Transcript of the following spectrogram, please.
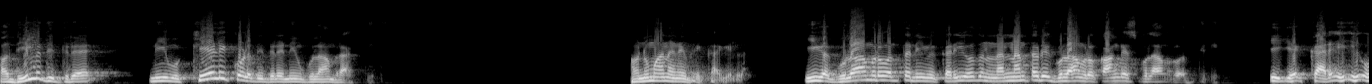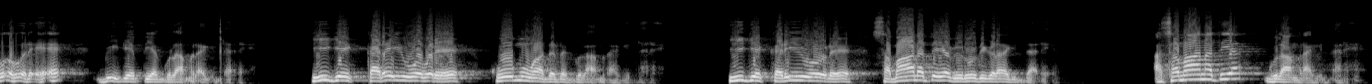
ಅದಿಲ್ಲದಿದ್ದರೆ ನೀವು ಕೇಳಿಕೊಳ್ಳದಿದ್ದರೆ ನೀವು ಗುಲಾಮರಾಗ್ತೀರಿ. ಅನುಮಾನನೇ ಬೇಕಾಗಿಲ್ಲ. ಈಗ ಗುಲಾಮರು ಅಂತ ನೀವು ಕರೆಯೋದು ನನ್ನಂಥವ್ರಿಗೆ ಗುಲಾಮರು, ಕಾಂಗ್ರೆಸ್ ಗುಲಾಮರು ಅಂತೀರಿ. ಹೀಗೆ ಕರೆಯುವವರೇ ಬಿ ಜೆ ಪಿಯ ಗುಲಾಮರಾಗಿದ್ದಾರೆ. ಹೀಗೆ ಕರೆಯುವವರೇ ಕೋಮುವಾದದ ಗುಲಾಮರಾಗಿದ್ದಾರೆ. ಹೀಗೆ ಕರೆಯುವವರೇ ಸಮಾನತೆಯ ವಿರೋಧಿಗಳಾಗಿದ್ದಾರೆ. ಅಸಮಾನತೆಯ ಗುಲಾಮರಾಗಿದ್ದಾರೆ.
